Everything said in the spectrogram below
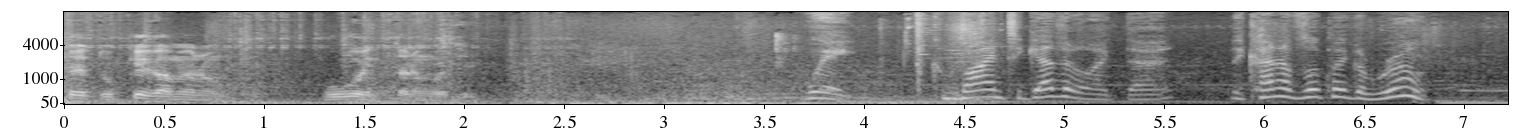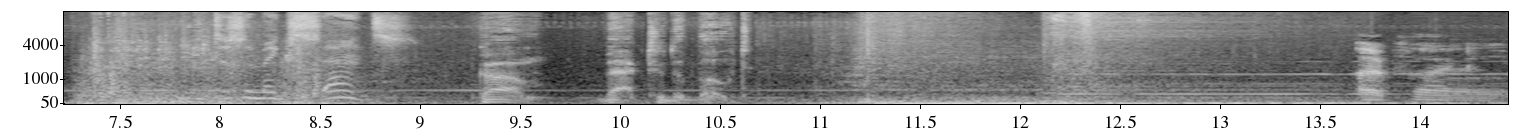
쟤 높게 가면은 뭐가 있다는 거지 Wait, combined together like that, they kind of look like a room. It doesn't make sense. Come, back to the boat. 알파인이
